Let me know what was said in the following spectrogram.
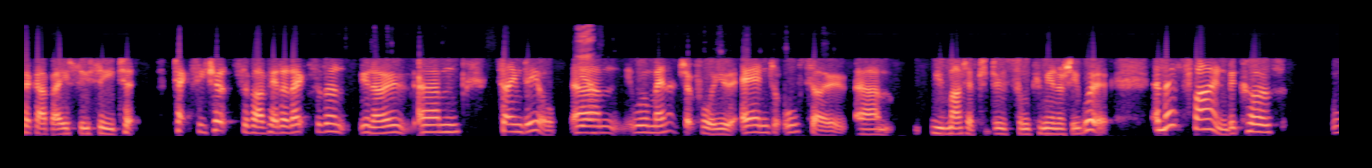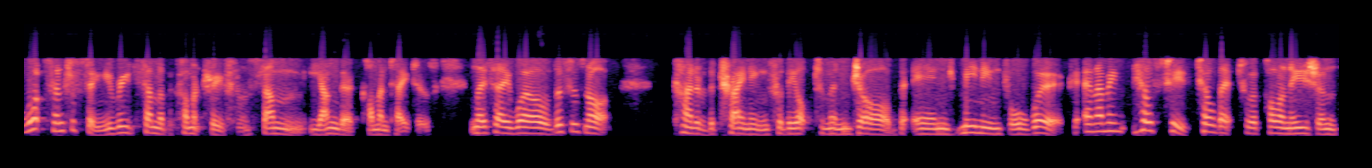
pick up ACC t- taxi chits if I've had an accident, you know, um, same deal. Yeah. Um, we'll manage it for you. And also, um, you might have to do some community work. And that's fine because what's interesting, you read some of the commentary from some younger commentators, and they say, well, this is not kind of the training for the optimum job and meaningful work. And I mean, health teeth, tell that to a Polynesian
